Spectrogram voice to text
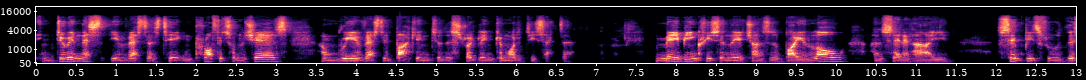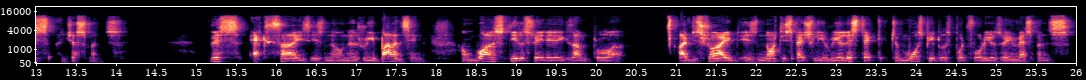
in doing this, the investor has taken profits from the shares and reinvested back into the struggling commodity sector. maybe increasing their chances of buying low and selling high simply through this adjustment. This exercise is known as rebalancing, and whilst the illustrated example I've described is not especially realistic to most people's portfolios of investments,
